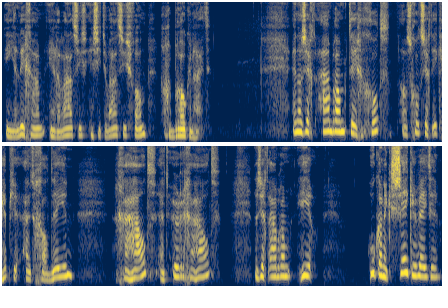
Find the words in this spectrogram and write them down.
in je lichaam, in relaties, in situaties van gebrokenheid. En dan zegt Abraham tegen God, als God zegt: Ik heb je uit Galdeën gehaald, uit Ur gehaald, dan zegt Abraham: Heer, hoe kan ik zeker weten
